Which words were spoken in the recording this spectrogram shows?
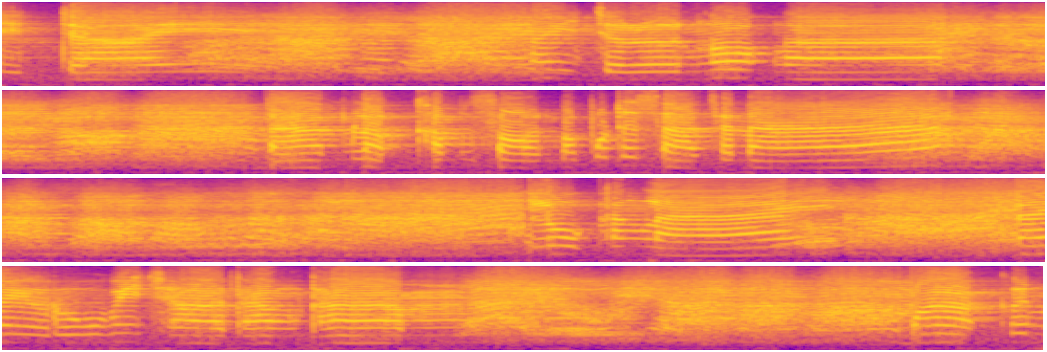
จิตใจ ให้เจริญงอกงาม ตามหลักคำสอนพระพุทธศาสนา งหลาย ได้รู้วิชาทางธรรม มากขึ้น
